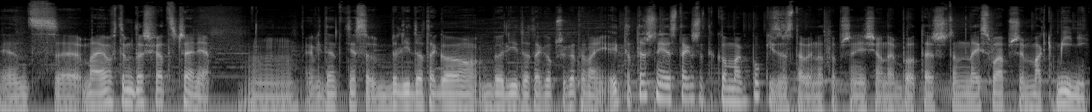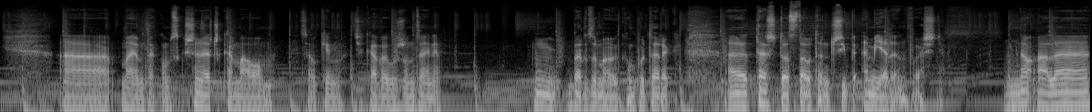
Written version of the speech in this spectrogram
Więc e, mają w tym doświadczenie. Mm, ewidentnie byli do, tego, byli do tego przygotowani. I to też nie jest tak, że tylko MacBooki zostały na to przeniesione, bo też ten najsłabszy Mac Mini a mają taką skrzyneczkę małą, całkiem ciekawe urządzenie. Mm, bardzo mały komputerek. Też dostał ten chip M1 właśnie. No ale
